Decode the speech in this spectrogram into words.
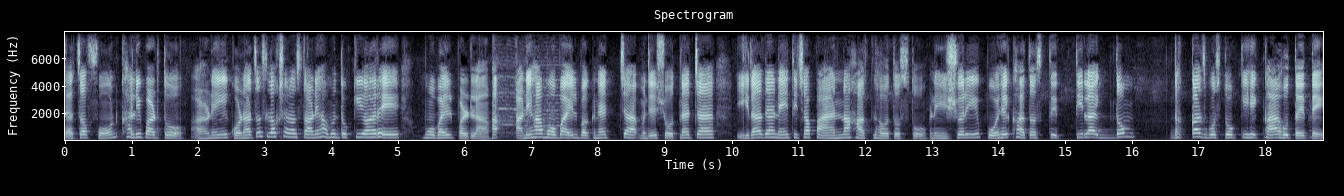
त्याचा फोन खाली पाडतो आणि कोणाचंच लक्ष नसतं. आणि हा म्हणतो की अरे मोबाईल पडला. आणि हा मोबाईल बघण्याच्या म्हणजे शोधण्याच्या इराद्याने तिच्या पायांना हात लावत असतो. आणि ईश्वरी पोहे खात असते तिला एकदम धक्काच बसतो की हे काय होतंय ते.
